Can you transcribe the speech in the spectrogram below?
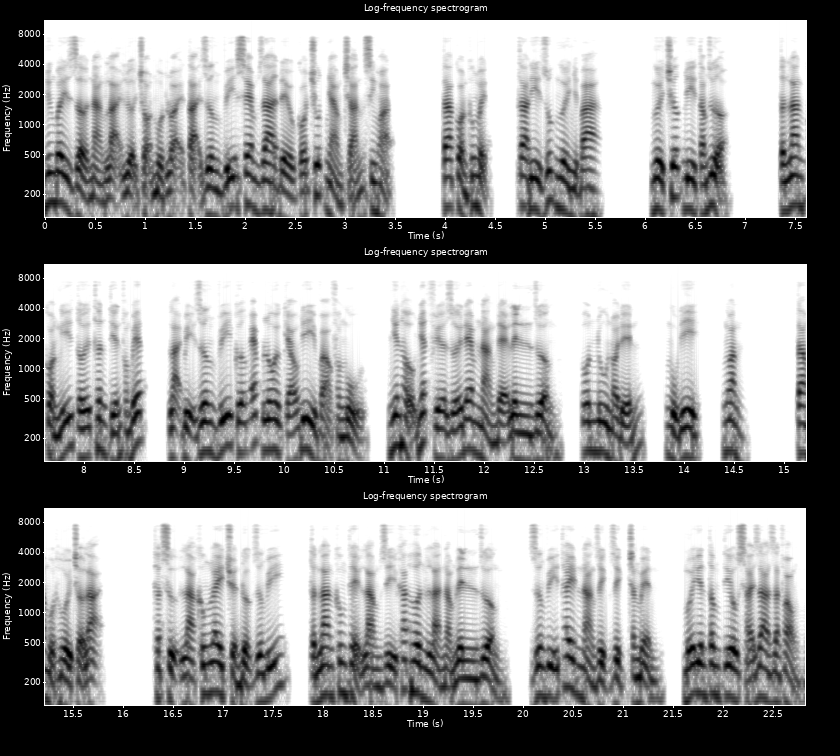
nhưng bây giờ nàng lại lựa chọn một loại tại dương vĩ xem ra đều có chút nhàm chán sinh hoạt. Ta còn không mệt, ta đi giúp ngươi nhật ba. Người trước đi tắm rửa tần lan còn nghĩ tới thân tiến phòng bếp, lại bị dương vĩ cưỡng ép lôi kéo đi vào phòng ngủ, nhiên hậu nhất phía dưới đem nàng đè lên giường, ôn nhu nói đến, ngủ đi, ngoan, ta một hồi trở lại. Thật sự là không lay chuyển được dương vĩ, tần lan không thể làm gì khác hơn là nằm lên giường, dương vĩ thay nàng dịch dịch chăn mền, mới yên tâm tiêu sái ra gian phòng.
